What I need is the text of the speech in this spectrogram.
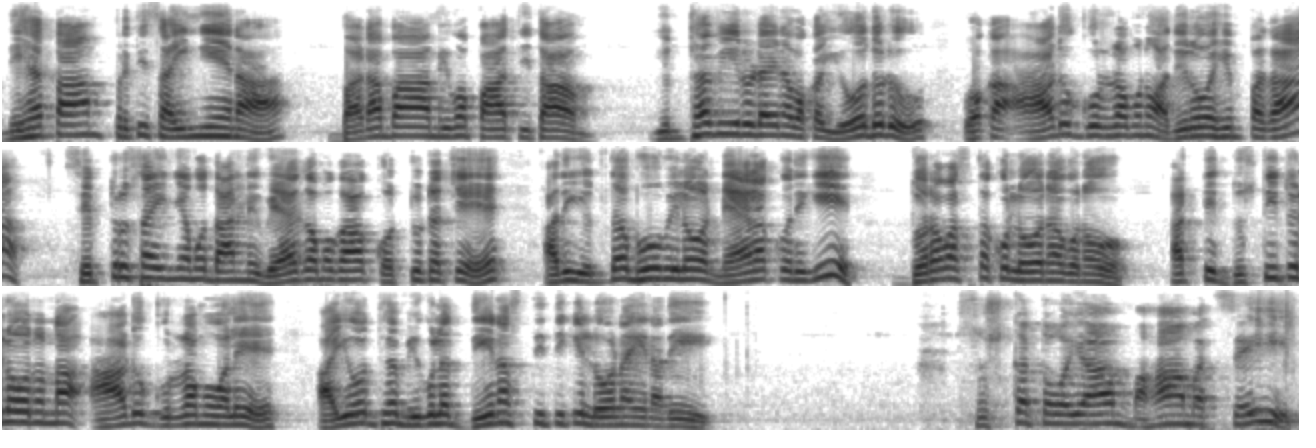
నిహతాం ప్రతి సైన్యేన బడబామివ పాతితాం. యుద్ధవీరుడైన ఒక యోధుడు ఒక ఆడుగుర్రమును అధిరోహింపగా శత్రు సైన్యము దానిని వేగముగా కొట్టుటచే అది యుద్ధభూమిలో నేల కొరిగి దురవస్థకు లోనగును. అట్టి దుస్థితిలోనున్న ఆడు గుర్రము వలె అయోధ్య మిగుల దీనస్థితికి లోనైనది. శుష్కతోయా మహామత్స్యై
